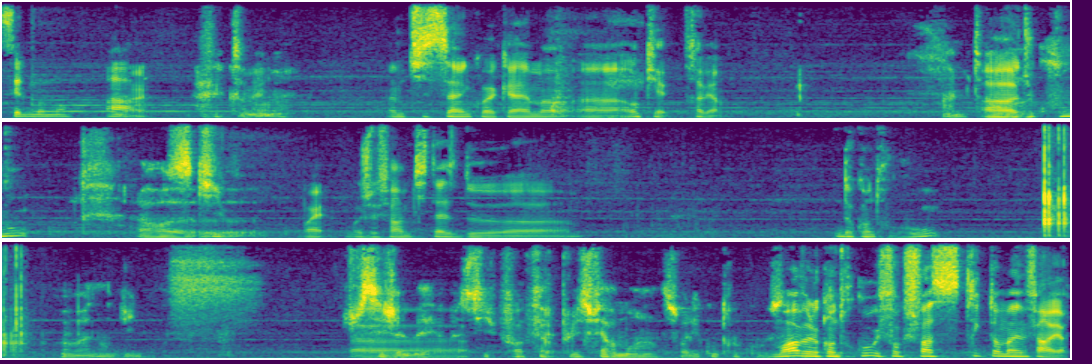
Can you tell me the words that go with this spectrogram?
C'est le moment. Ah, Ouais. quand même. Un petit 5 ouais, quand même. Euh, ok, très bien. En même temps, Euh, du coup, alors, ce qui- ouais, moi je vais faire un petit test de, euh, de contre-coup. oh, bah, non, dis- Je sais jamais s'il faut faire plus, faire moins sur les contre-coups. Moi, avec le contre-coup, il faut que je fasse strictement inférieur.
